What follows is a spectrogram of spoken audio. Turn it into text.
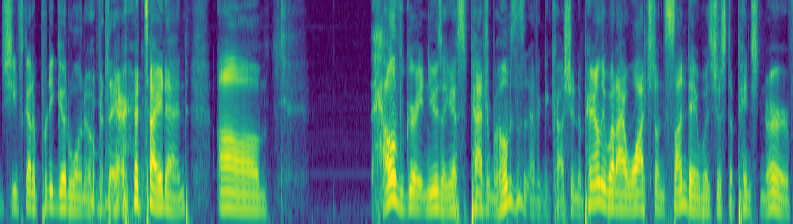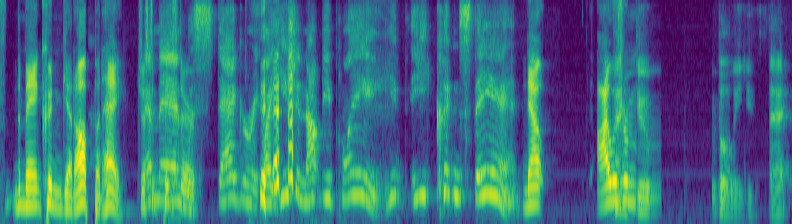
Chiefs got a pretty good one over there at tight end. Um, hell of great news, I guess. Patrick Mahomes doesn't have a concussion. Apparently, what I watched on Sunday was just a pinched nerve. The man couldn't get up, but hey, just that a pinched nerve. man nerve. was staggering. Like he should not be playing. He he couldn't stand. Now, I was I rem- do believe that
